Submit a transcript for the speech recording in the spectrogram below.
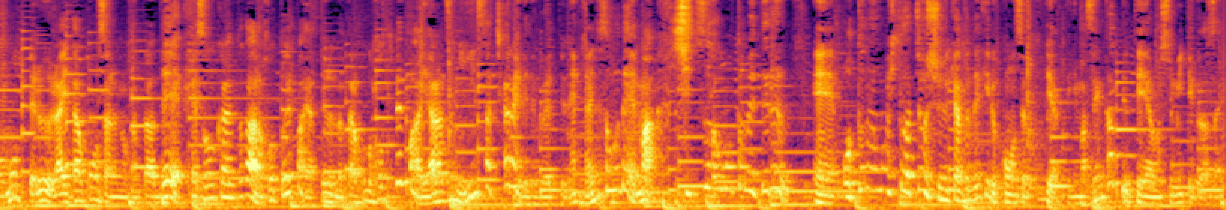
トを持ってるライターコンサルの方で、そのクライアントがホットペッパーやってるんだったら、このホットペッパーやらずにインスタ力入れてくれってね。で、そこで、まあ、質を求めてる、えー、大人の人たちを集客できるコンセプトでやっていきませんかっていう提案をしてみてください。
